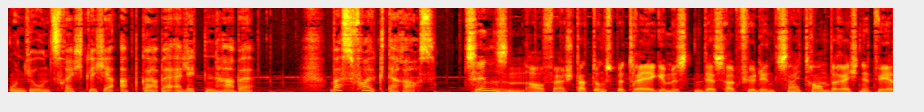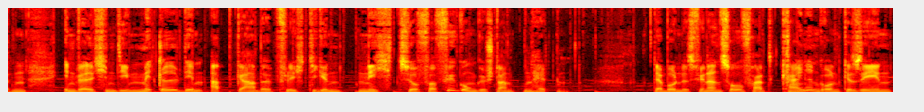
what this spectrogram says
unionsrechtliche Abgabe erlitten habe. Was folgt daraus? Zinsen auf Erstattungsbeträge müssten deshalb für den Zeitraum berechnet werden, in welchem die Mittel dem Abgabepflichtigen nicht zur Verfügung gestanden hätten. Der Bundesfinanzhof hat keinen Grund gesehen,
